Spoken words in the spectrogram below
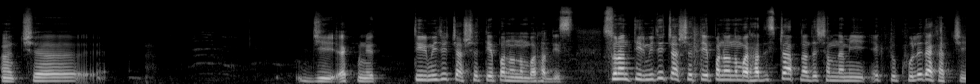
আচ্ছা জি, এক মিনিট। তিরমিজি চারশো তেপান্ন নম্বর হাদিস। সুনান তিরমিজি চারশো তেপান্ন নম্বর হাদিসটা আপনাদের সামনে আমি একটু খুলে দেখাচ্ছি।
